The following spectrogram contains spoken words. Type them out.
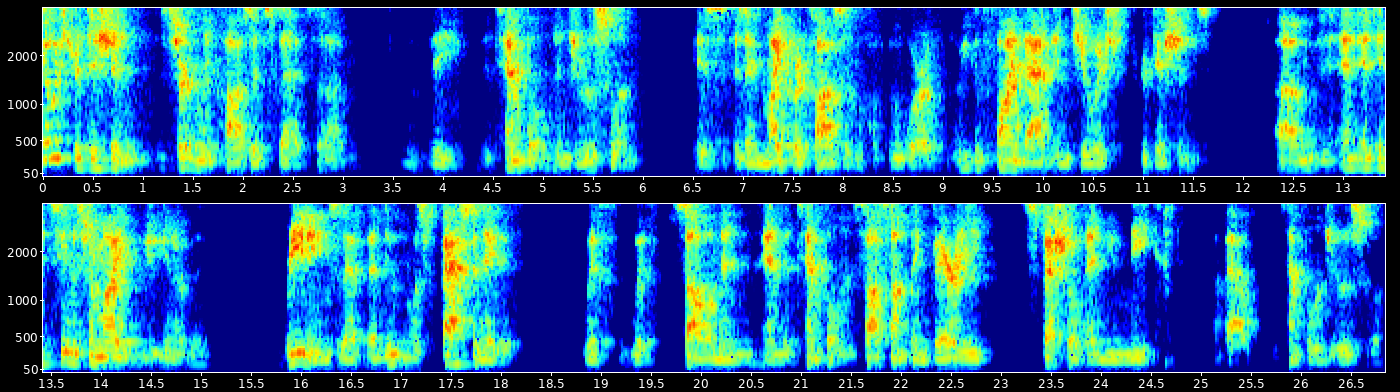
Jewish tradition certainly posits that uh, the, the temple in Jerusalem is, is a microcosm of the world. You can find that in Jewish traditions. Um, and it, it, seems from my, you know, readings that, that Newton was fascinated with, with Solomon and the temple and saw something very special and unique about the temple in Jerusalem.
